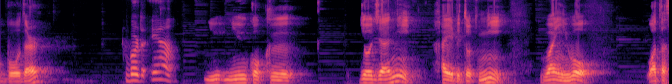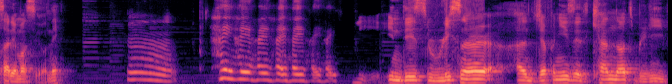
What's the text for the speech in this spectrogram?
ぼ,入国、ジョージアに入るときにワインを渡されますよね。はいはいはいはいはいはい。In this listener, a Japanese cannot believe.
